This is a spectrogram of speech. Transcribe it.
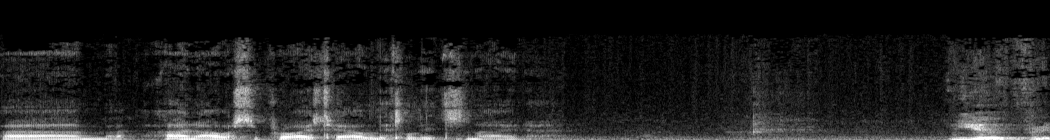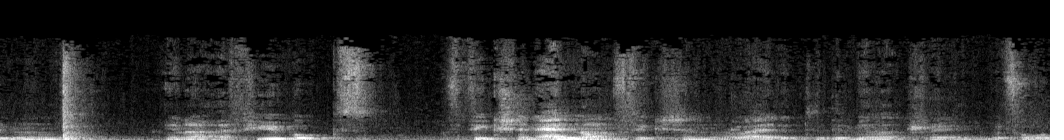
um, and I was surprised how little it's known. You've written, you know, a few books, fiction and non-fiction, related to the military before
